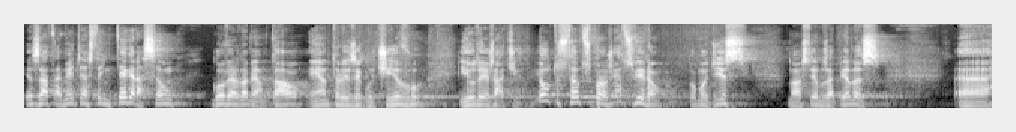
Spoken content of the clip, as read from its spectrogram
exatamente esta integração governamental entre o Executivo e o Legislativo. E outros tantos projetos virão, como eu disse, nós temos apenas uh, eh,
